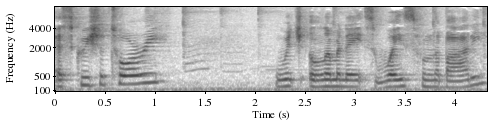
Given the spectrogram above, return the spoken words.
Excretory, which eliminates waste from the body.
